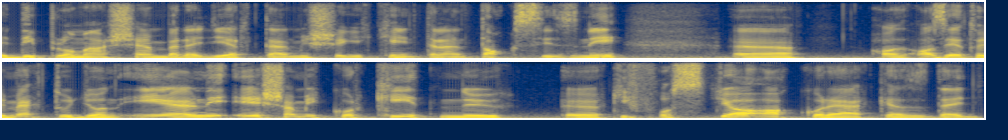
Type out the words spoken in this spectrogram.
egy diplomás ember egy értelmiségi kénytelen taxizni, azért, hogy meg tudjon élni, és amikor két nő kifosztja, akkor elkezd egy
